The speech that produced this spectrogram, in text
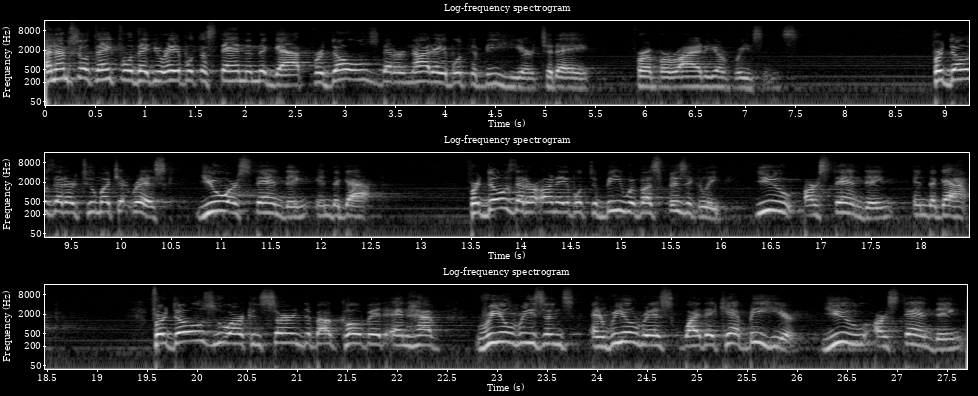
And I'm so thankful that you're able to stand in the gap for those that are not able to be here today for a variety of reasons. For those that are too much at risk, you are standing in the gap. For those that are unable to be with us physically, you are standing in the gap. For those who are concerned about COVID and have real reasons and real risk why they can't be here, you are standing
